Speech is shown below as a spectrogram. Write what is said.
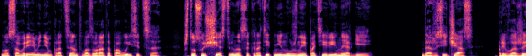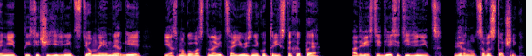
Но со временем процент возврата повысится, что существенно сократит ненужные потери энергии. Даже сейчас, при вложении тысячи единиц темной энергии, я смогу восстановить союзнику 300 хп, а 210 единиц вернуться в источник.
